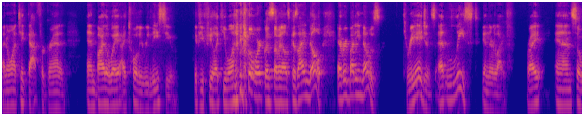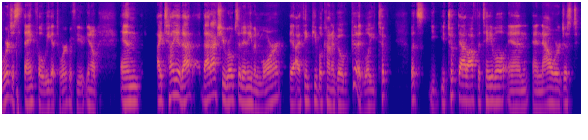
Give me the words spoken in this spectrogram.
I don't want to take that for granted. And by the way, I totally release you if you feel like you want to go work with someone else because I know everybody knows three agents at least in their life, right? And so we're just thankful we get to work with you, you know. And I tell you that that actually ropes it in even more. I think people kind of go, "Good, well, you took let's you, you took that off the table, and and now we're just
